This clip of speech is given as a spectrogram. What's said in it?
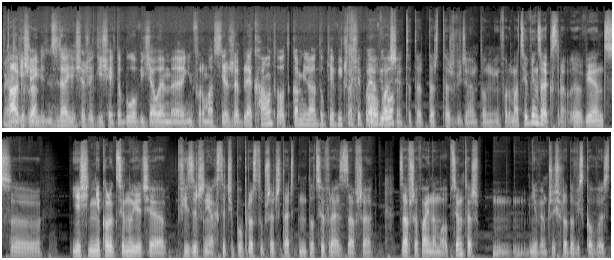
Także. Dzisiaj, zdaje się, że dzisiaj to było. Widziałem e, informację, że Blackhound od Kamila Dukiewicza się pojawiło. O, właśnie, te, te, też, też widziałem tą informację, więc ekstra. E, więc e, jeśli nie kolekcjonujecie fizycznie, a chcecie po prostu przeczytać, no to cyfra jest zawsze, zawsze fajną opcją. Też mm, nie wiem, czy środowiskowo jest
